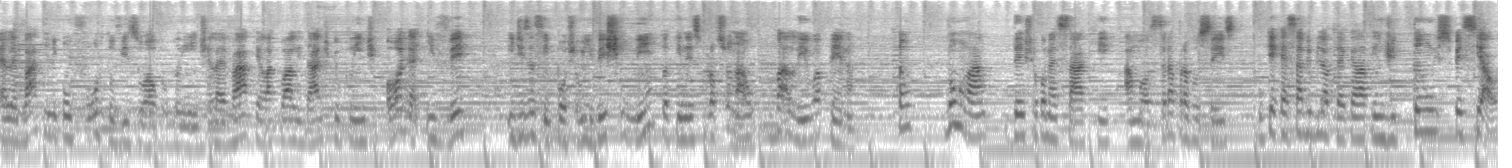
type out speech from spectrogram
É levar aquele conforto visual para o cliente, é levar aquela qualidade que o cliente olha e vê e diz assim, poxa, o investimento aqui nesse profissional valeu a pena. Então, vamos lá, deixa eu começar aqui a mostrar para vocês o que, é que essa biblioteca ela tem de tão especial.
